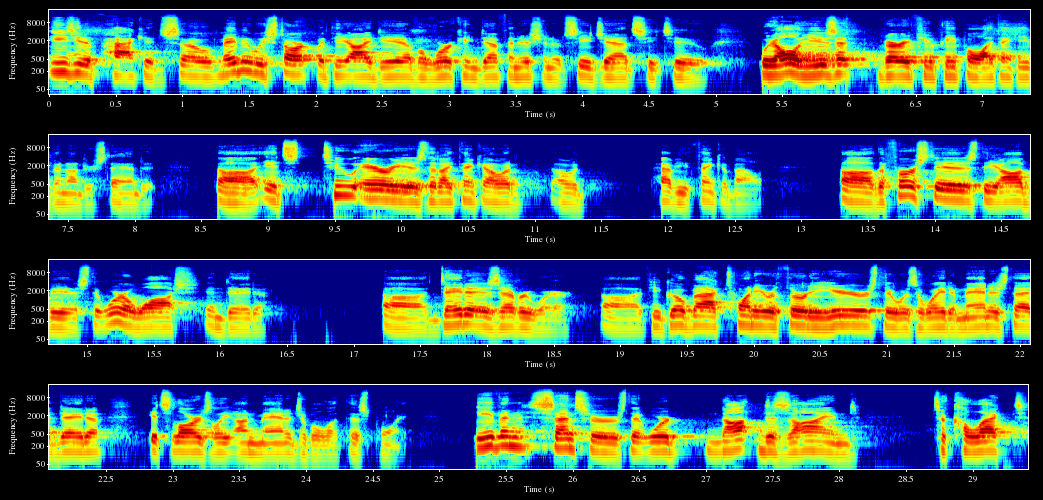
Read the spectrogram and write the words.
easy to package. So maybe we start with the idea of a working definition of CJAD C2. We all use it. Very few people, I think, even understand it. Uh, it's two areas that I think I would, I would have you think about. Uh, the first is the obvious that we're awash in data. Uh, data is everywhere. Uh, if you go back 20 or 30 years, there was a way to manage that data. It's largely unmanageable at this point. Even sensors that were not designed to collect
